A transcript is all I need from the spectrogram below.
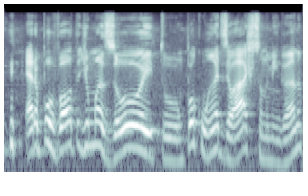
Era por volta de umas 8, um pouco antes eu acho, se eu não me engano.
